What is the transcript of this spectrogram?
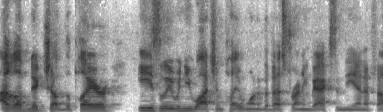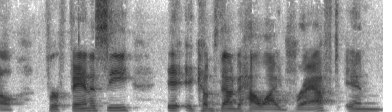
I love Nick Chubb, the player, easily when you watch him play one of the best running backs in the NFL. For fantasy, it, it comes down to how I draft and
